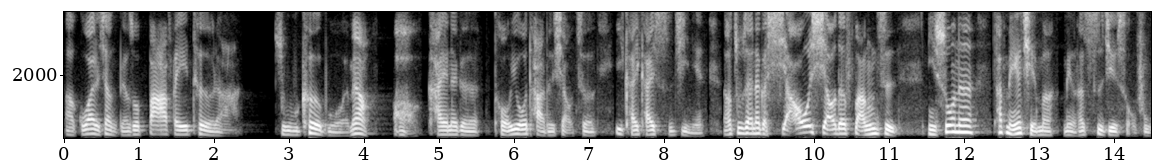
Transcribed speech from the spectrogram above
啊，国外的像比方说巴菲特啦、祖克伯有没有？哦，开那个 Toyota 的小车，一开开十几年，然后住在那个小小的房子。你说呢？他没有钱吗？没有，他世界首富，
